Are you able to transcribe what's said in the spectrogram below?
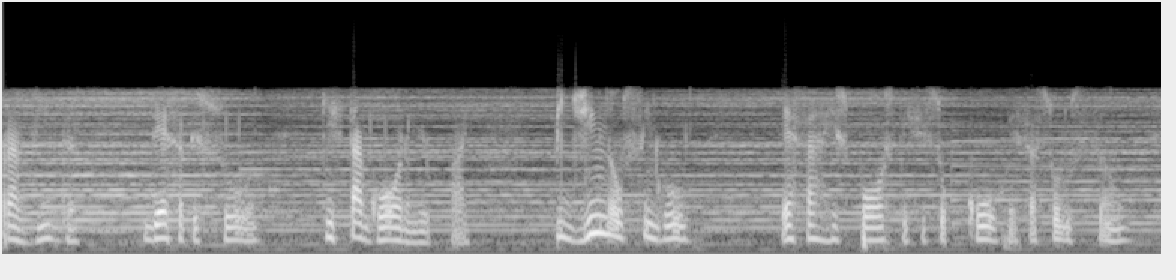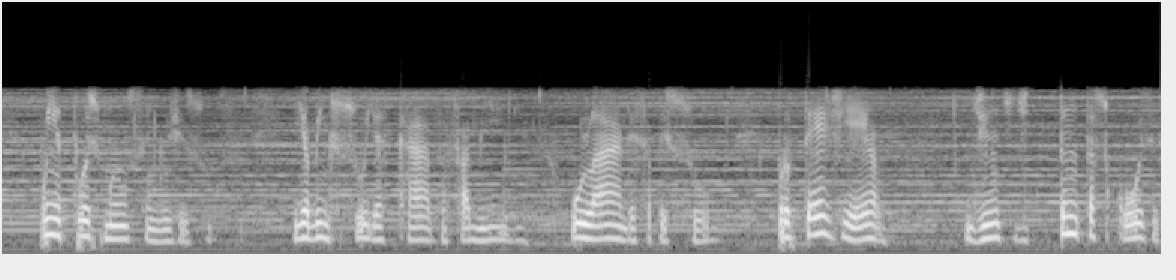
para a vida dessa pessoa que está agora, meu Pai, pedindo ao Senhor essa resposta, esse socorro, essa solução. Põe as tuas mãos, Senhor Jesus, e abençoe a casa, a família, o lar dessa pessoa. Protege ela diante de tantas coisas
